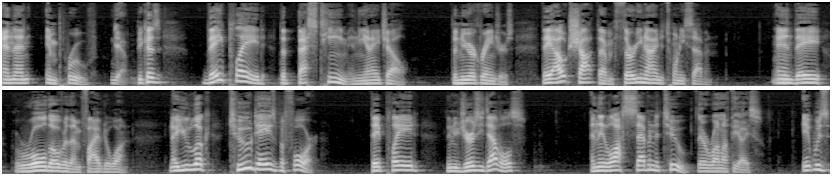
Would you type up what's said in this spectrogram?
and then improve Yeah. because they played the best team in the NHL, the New York Rangers. They outshot them 39 to 27 mm-hmm. and they rolled over them 5 to 1. Now you look 2 days before they played the New Jersey Devils and they lost 7 to 2. They were run off the ice. It was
